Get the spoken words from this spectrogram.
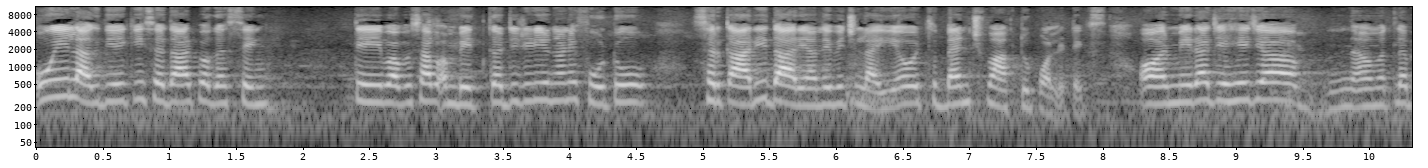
ਉਹ ਇਹ ਲੱਗਦੀ ਹੈ ਕਿ ਸਰਦਾਰ ਭਗਤ ਸਿੰਘ ਤੇ ਬਾਬਾ ਸਾਹਿਬ ਅੰਬੇਦਕਰ ਜੀ, ਜਿਹੜੀ ਉਹਨਾਂ ਨੇ ਫੋਟੋ ਸਰਕਾਰੀ ਦਾਇਰਿਆਂ ਦੇ ਵਿੱਚ ਲਾਈ ਹੈ, ਉਹ ਇਟਸ ਬੈਂਚਮਾਰਕ ਟੂ ਪੋਲਿਟਿਕਸ ਔਰ ਮੇਰਾ ਜਿਹੇ ਜਿਹਾ ਮਤਲਬ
